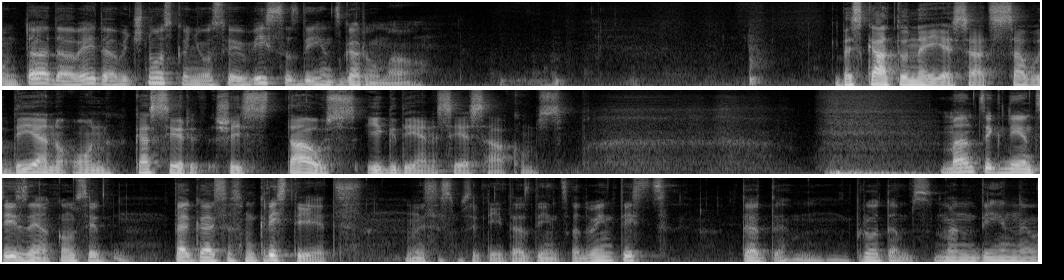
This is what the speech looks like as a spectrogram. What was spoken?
Un tādā veidā viņš noskaņo sevi visas dienas garumā. Bez kā tu neiesāc savu dienu, un kas ir šis tavs ikdienas iesākums? Mans ikdienas iesākums ir tā, ka es esmu kristietis, es esmu septītās dienas adventists. Tad, protams, mana diena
